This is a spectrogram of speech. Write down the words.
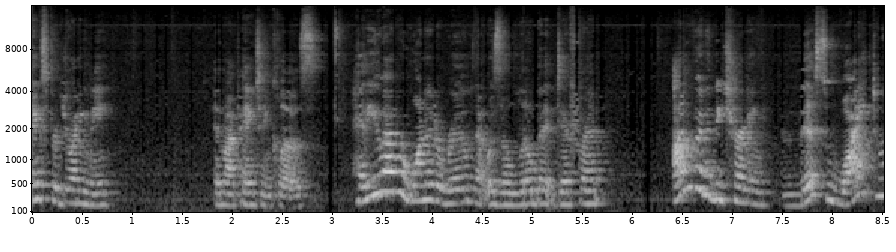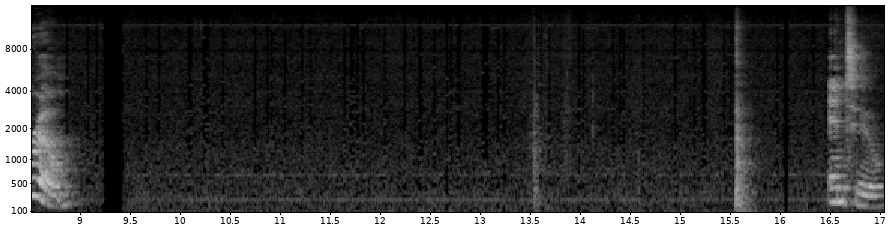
Thanks for joining me in my painting clothes. Have you ever wanted a room that was a little bit different? I'm going to be turning this white room into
